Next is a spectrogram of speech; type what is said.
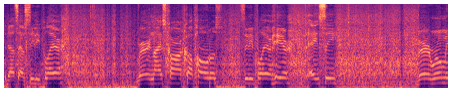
It does have CD player. Very nice car, cup holders, CD player here, AC. Very roomy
